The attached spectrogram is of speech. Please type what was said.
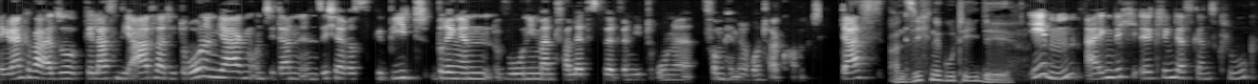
Der Gedanke war also, wir lassen die Adler die Drohnen jagen und sie dann in ein sicheres Gebiet bringen, wo niemand verletzt wird, wenn die Drohne vom Himmel runterkommt. Das An sich eine gute Idee. Eben, eigentlich äh, klingt das ganz klug.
